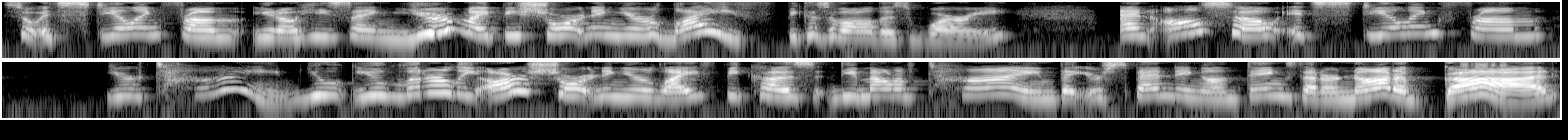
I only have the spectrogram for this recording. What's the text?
so it's stealing from, you know, he's saying you might be shortening your life because of all this worry. And also it's stealing from your time. You you literally are shortening your life because the amount of time that you're spending on things that are not of God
